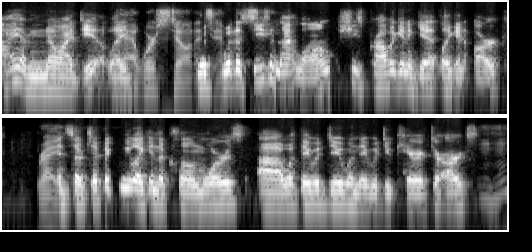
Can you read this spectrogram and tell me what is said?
I have no idea. Like yeah, we're still in with, with a season that long, she's probably going to get like an arc. right? And so typically, like in the Clone Wars, uh, what they would do when they would do character arcs, hmm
